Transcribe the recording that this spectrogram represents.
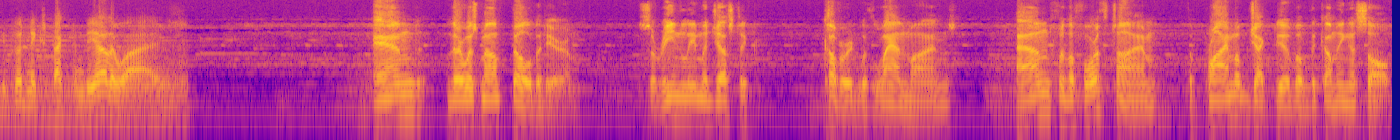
You couldn't expect them to be otherwise. And there was Mount Belvedere, serenely majestic, covered with landmines, and for the fourth time, the prime objective of the coming assault.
